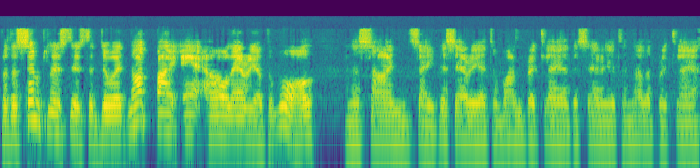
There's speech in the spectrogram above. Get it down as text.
But the simplest is to do it not by a whole area of the wall and assign, say, this area to one bricklayer, this area to another bricklayer.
